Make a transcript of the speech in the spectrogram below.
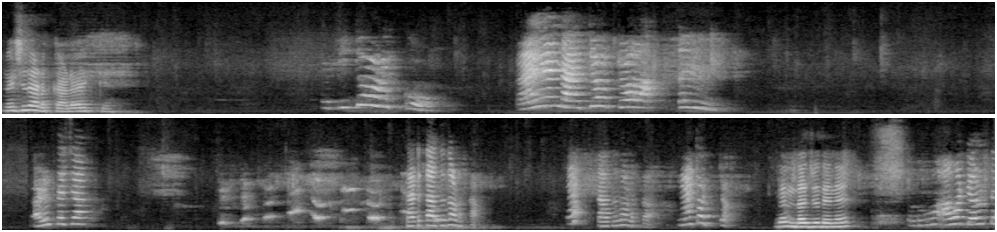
മനുഷ്യ നടക്കാടെ വെക്ക തുടക്കോ ഞാൻ തുടക്കാം അടുത്ത തടുക്കാത്ത തുടക്കാം താത്ത തുടക്കാം ഞാൻ തുടക്കാം ഇതെന്താ ജുതനെ? ആ വണ്ടി അടുത്ത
